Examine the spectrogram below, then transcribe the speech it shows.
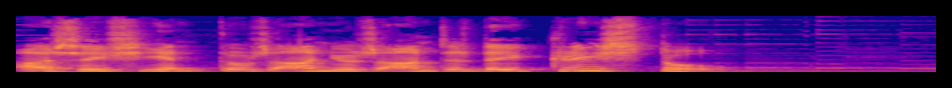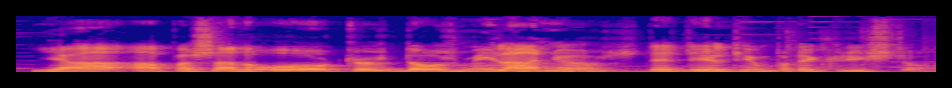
a 600 años antes de Cristo. Ya ha pasado otros dos mil años desde el tiempo de Cristo,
